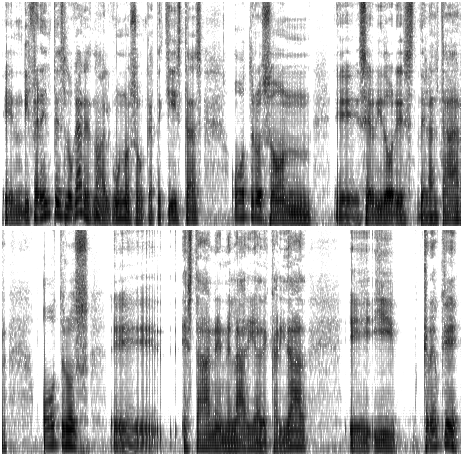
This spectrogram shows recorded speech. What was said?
en diferentes lugares, ¿no? Algunos son catequistas, otros son eh, servidores del altar, otros eh, están en el área de caridad eh, y creo que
